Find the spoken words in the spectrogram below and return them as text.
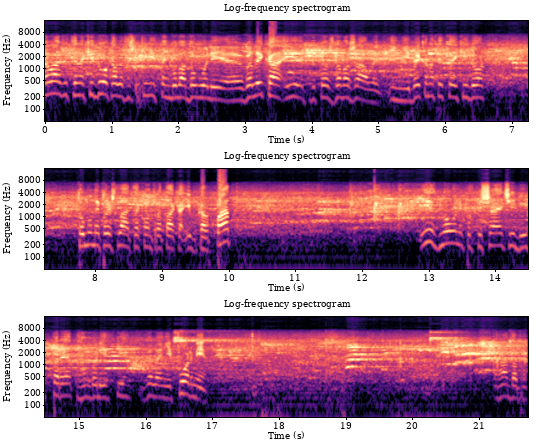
Наважиться на кидок, але все ж таки відстань була доволі е, велика і також заважали Інні виконати цей кидок. Тому не пройшла ця контратака і в Карпат. І знову не поспішаючи йдуть вперед гандболістки в зеленій формі. Ага, добре.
